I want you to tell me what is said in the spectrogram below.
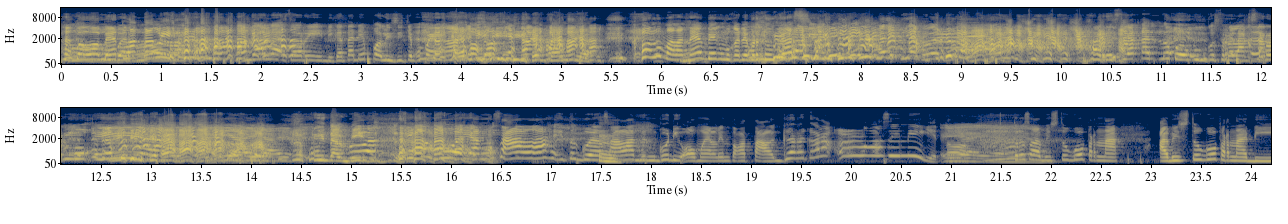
Bawa bad luck kali. Enggak enggak sorry, dikata dia polisi cepet. Iya, kali ya. Kok lu malah nebeng bukannya bertugas? Iya, bener. Harusnya kan lu bawa bungkus relaksa remuk. iya iya iya. Minta Gua- minta. itu gue yang salah itu gue yang salah dan gue diomelin total gara-gara lo ke sini gitu Iya, iya. terus abis itu gue pernah abis itu gue pernah di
